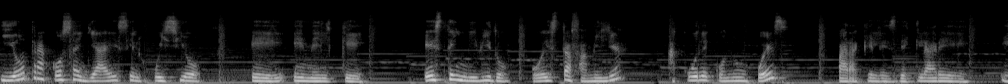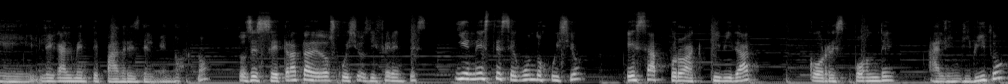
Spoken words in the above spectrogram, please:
Y otra cosa ya es el juicio eh, en el que este individuo o esta familia acude con un juez para que les declare eh, legalmente padres del menor, ¿no? Entonces se trata de dos juicios diferentes y en este segundo juicio esa proactividad corresponde al individuo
